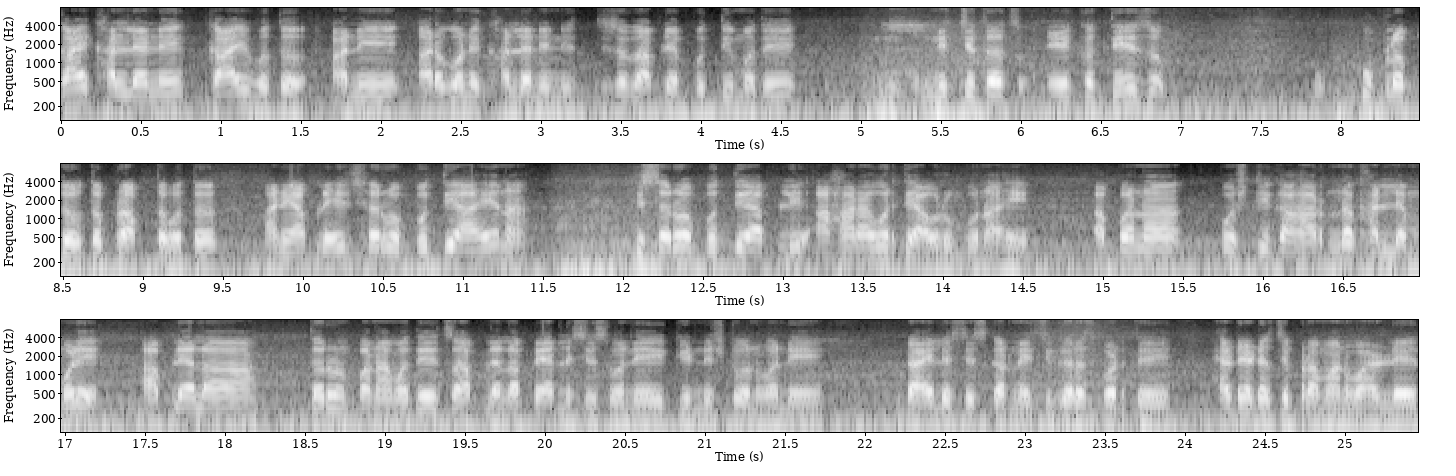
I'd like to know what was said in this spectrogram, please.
काय खाल्ल्याने काय होतं आणि अर्गोनिक खाल्ल्याने निश्चितच आपल्या बुद्धीमध्ये निश्चितच एक तेज उपलब्ध होतं प्राप्त होतं. आणि आपलं हे सर्व बुद्धी आहे ना ती सर्व बुद्धी आपली आहारावरती अवलंबून आहे. आपण पौष्टिक आहार न खाल्ल्यामुळे आपल्याला तरुणपणामध्येच आपल्याला पॅरालिसिस होणे किडनी स्टोन होणे डायलिसिस करण्याची गरज पडते हार्ट प्रमाण वाढलेत.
